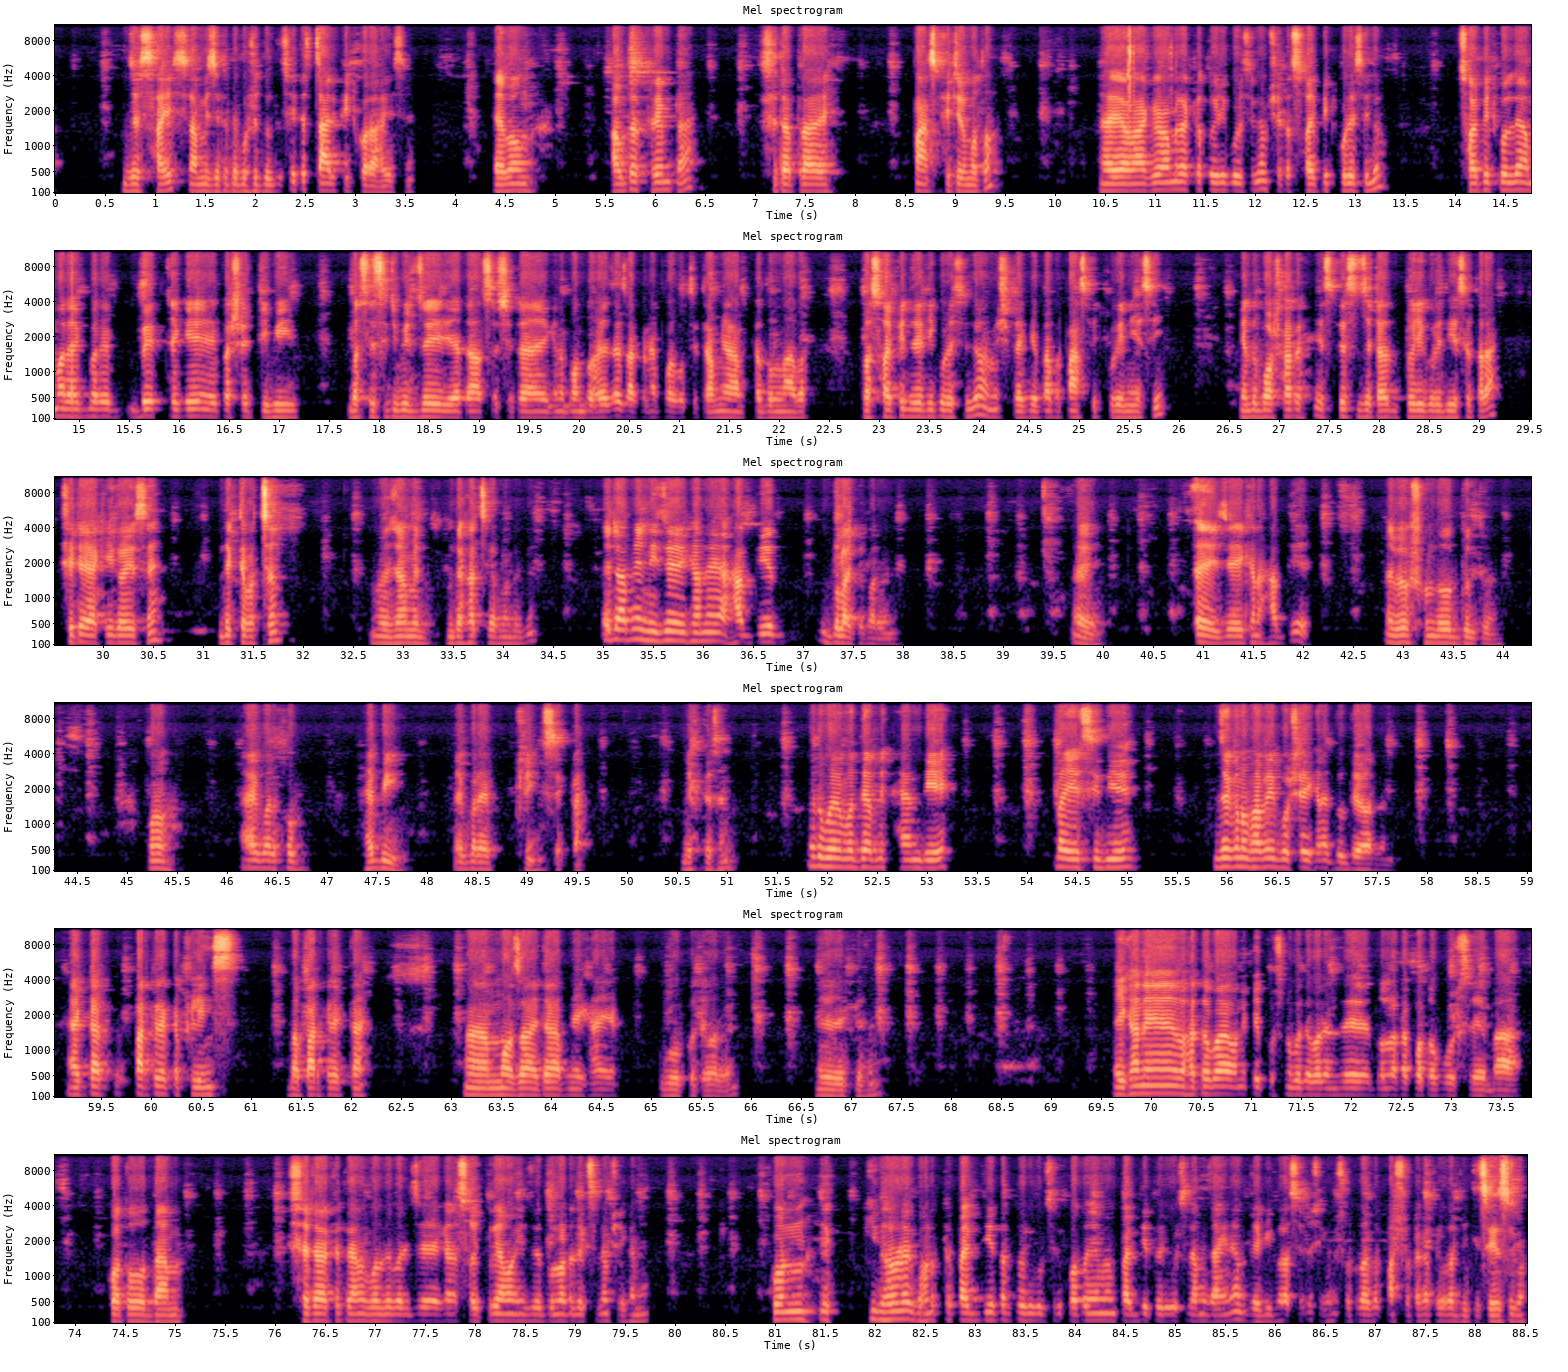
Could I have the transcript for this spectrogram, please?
যে সাইজ আমি যেটাতে বসে তুলতেছি, এটা চার ফিট করা হয়েছে। এবং আউটার ফ্রেমটা সেটা প্রায় পাঁচ ফিটের মতো। এর আগেও আমরা একটা তৈরি করেছিলাম, সেটা ছয় ফিট করেছিল। ছয় ফিট করলে আমার একবারে বেড থেকে এই পাশে টিভি বা সিসিটিভির যে ইয়েটা আছে সেটা এখানে বন্ধ হয়ে যায়, যার কারণে পরবর্তীতে আমি আরেকটা দোলনা আবার ওরা ছয় ফিট রেডি করেছিল, আমি সেটাকে আবার পাঁচ ফিট করে নিয়েছি। কিন্তু বসার স্পেস যেটা তৈরি করে দিয়েছে তারা, সেটা একই রয়েছে। দেখতে পাচ্ছেন? ওই যে আমি দেখাচ্ছি আপনাদেরকে। এটা আপনি নিজে এখানে হাত দিয়ে দোলাইতে পারবেন। এই এই যে এখানে হাত দিয়ে এইভাবে সুন্দর দুলতে হবে কোনো, একবারে খুব হেভি একবারে ফিলিংস একটা দেখতেছেন? রুমের মধ্যে আপনি ফ্যান দিয়ে বা এসি দিয়ে যে কোনো ভাবেই বসে এখানে তুলতে পারবেন। একটা পার্কের একটা ফিলিংস বা পার্কের একটা মজা এটা আপনি এখানে উপভোগ করতে পারবেন। দেখতেছেন? এখানে হয়তো বা অনেকেই প্রশ্ন করতে পারেন যে দোলনাটা কত পড়ছে বা কত দাম? সেটার ক্ষেত্রে আমি বলতে পারি যে এখানে সৈপুরে আমি যে দোলনাটা দেখছিলাম সেখানে কোন কি ধরনের ঘনত্বের পাইপ দিয়ে তার তৈরি করছিল, কত এম এম পাইপ দিয়ে তৈরি করছিল আমি জানি না, রেডি করা ছিল, সেখানে সতেরো হাজার পাঁচশো টাকাতে ওরা দিতে চেয়েছিল।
